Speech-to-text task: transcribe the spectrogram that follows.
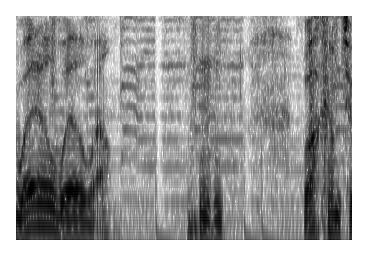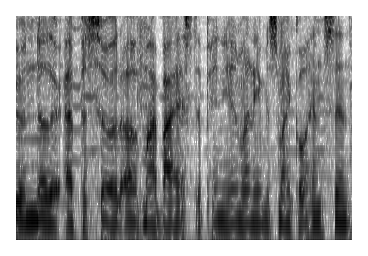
Well, well, well. Welcome to another episode of My Biased Opinion. My name is Michael Henson.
